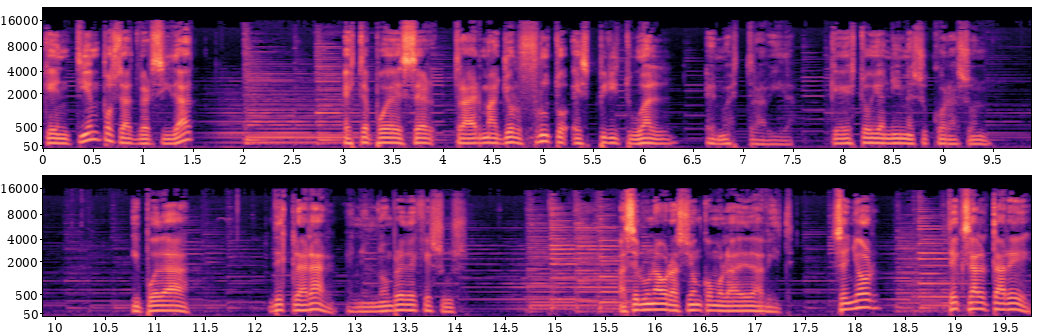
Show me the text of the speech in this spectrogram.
que en tiempos de adversidad, este puede ser traer mayor fruto espiritual en nuestra vida. Que esto hoy anime su corazón y pueda declarar en el nombre de Jesús, hacer una oración como la de David. Señor, te exaltaré,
